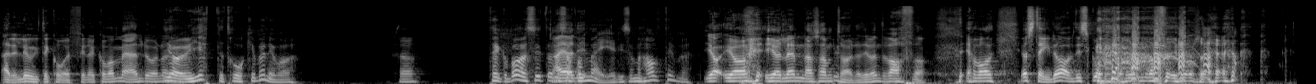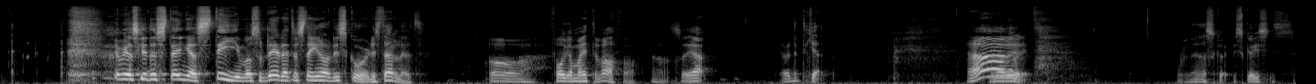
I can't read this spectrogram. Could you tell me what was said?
Ja, det är lugnt, det kommer finna komma med ändå. Nu. Jag är en jättetråkig människa. Ja. Tänk att bara sitta och lyssna på mig i liksom en halvtimme. Jag, jag, jag lämnar samtalet, jag vet inte varför. Jag, var, jag stängde av Discord, jag vet inte varför jag gjorde det. Ja, men jag skulle stänga Steam och så blev det att jag stängde av Discord istället. Åh. Fråga mig inte varför. Ja. Så ja, det var lite kul. Ja, det- roligt. Ja, skoj, skojsis.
